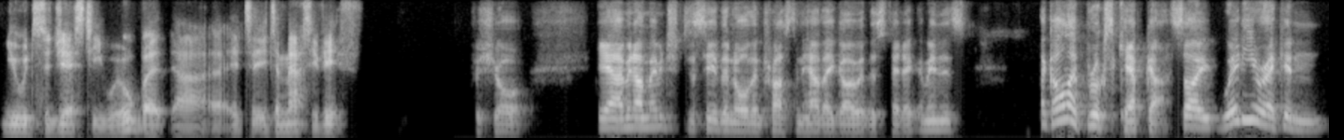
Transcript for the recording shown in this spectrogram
you would suggest he will, but uh, it's it's a massive if. for sure. Yeah, I mean, I'm interested to see the Northern Trust and how they go with this FedEx. I mean, it's a guy like Brooks Koepka. So, where do you reckon?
